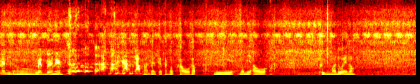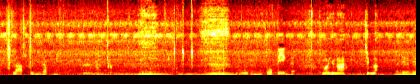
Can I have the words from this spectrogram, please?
เล่นโอ้เม็ดเลยนี่ผ่านแอดกับทั้งครอบเขาครับ มีวันนี้เอาผึ่งมาด้วยเนาะลาบผึ่งครับอืม ดูทั้งตัวปิ้งเนี่ยอร่อยอยู่นะ ชิมละนั่นดีนั่นดี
